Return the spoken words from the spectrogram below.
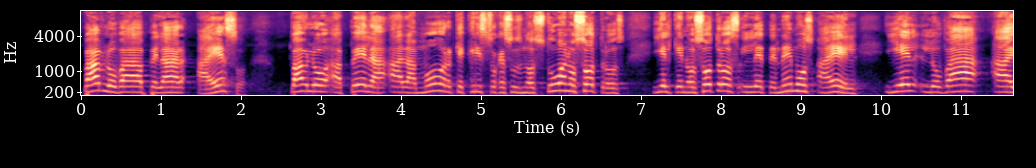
Pablo va a apelar a eso. Pablo apela al amor que Cristo Jesús nos tuvo a nosotros y el que nosotros le tenemos a Él. Y Él lo va a,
